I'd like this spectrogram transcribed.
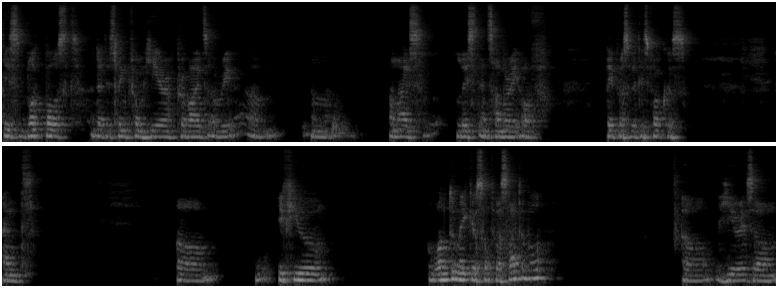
this blog post that is linked from here provides a, re, um, um, a nice list and summary of papers with this focus. And um, if you want to make your software citable, uh, here is a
